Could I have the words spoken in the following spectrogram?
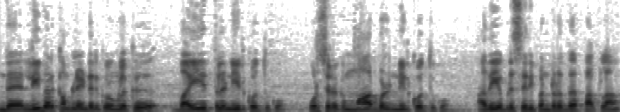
இந்த லிவர் கம்ப்ளைண்ட் இருக்கிறவங்களுக்கு வயிற்றில் நீர் கொத்துக்கும். ஒரு சிலருக்கு மார்பிள் நீர் கொத்துக்கும். அது எப்படி சரி பண்ணுறத பார்க்கலாம்.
